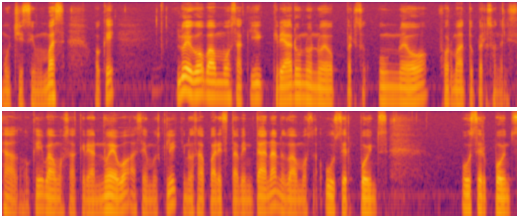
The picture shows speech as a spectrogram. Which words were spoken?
muchísimo más, ¿ok? Luego vamos aquí a crear uno nuevo un nuevo formato personalizado. Ok, vamos a crear nuevo, hacemos clic y nos aparece esta ventana. Nos vamos a User Points, User Points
